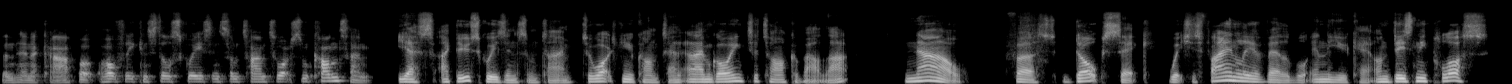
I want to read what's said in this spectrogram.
than in a car, but hopefully you can still squeeze in some time to watch some content. yes, I do squeeze in some time to watch new content, and I'm going to talk about that now. First, Dopesick, which is finally available in the UK on Disney Plus.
